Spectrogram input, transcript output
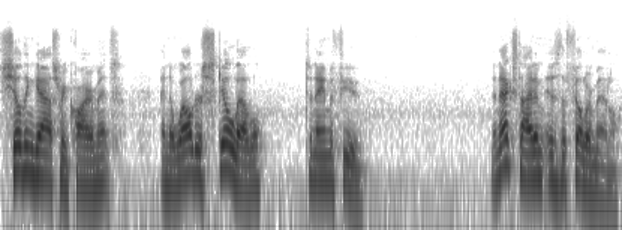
shielding gas requirements, and the welder's skill level, to name a few. The next item is the filler metal.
